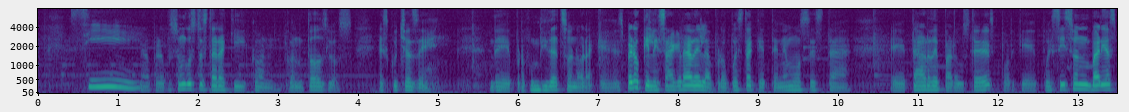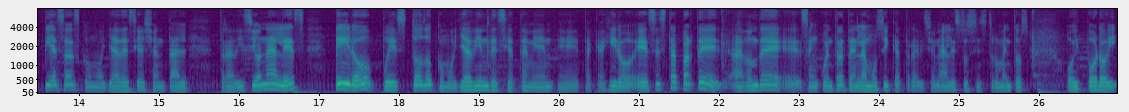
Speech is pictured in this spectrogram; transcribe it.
sí. No, pero pues un gusto estar aquí con, con todos los escuchas de, de profundidad sonora, que espero que les agrade la propuesta que tenemos esta eh, tarde para ustedes, porque pues sí son varias piezas, como ya decía Chantal, tradicionales, pero pues todo como ya bien decía también eh, Takahiro, es esta parte a donde eh, se encuentra también la música tradicional, estos instrumentos hoy por hoy,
